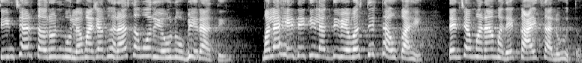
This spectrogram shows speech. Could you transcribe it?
तीन चार तरुण मुलं माझ्या घरासमोर येऊन उभे राहतील. मला हे देखील अगदी व्यवस्थित ठाऊक आहे त्यांच्या मनामध्ये काय चालू होतं?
